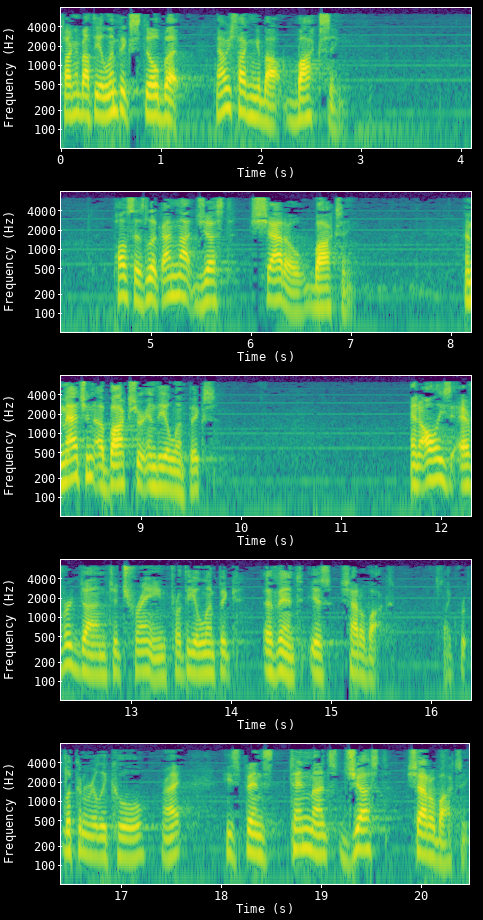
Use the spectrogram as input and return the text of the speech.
Talking about the Olympics still, but now he's talking about boxing. Paul says, Look, I'm not just shadow boxing. Imagine a boxer in the Olympics, and all he's ever done to train for the Olympic event is shadow box. It's like looking really cool, right? He spends 10 months just shadow boxing.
